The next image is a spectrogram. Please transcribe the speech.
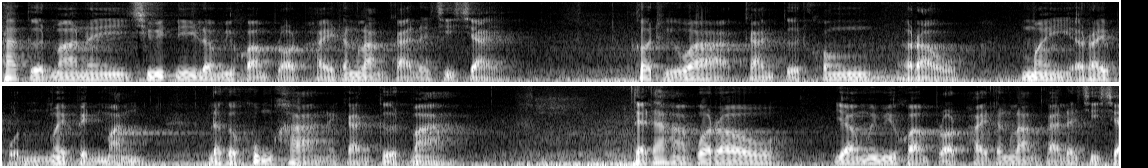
ถ้าเกิดมาในชีวิตนี้เรามีความปลอดภัยทั้งร่างกายและจิตใจ ก็ถือว่าการเกิดของเราไม่ไร้ผลไม่เป็นหมัน แล้วก็คุ้มค่าในการเกิดมา แต่ถ้าหากว่าเรายังไม่มีความปลอดภัยทั้งร่างกายและจิตใจ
